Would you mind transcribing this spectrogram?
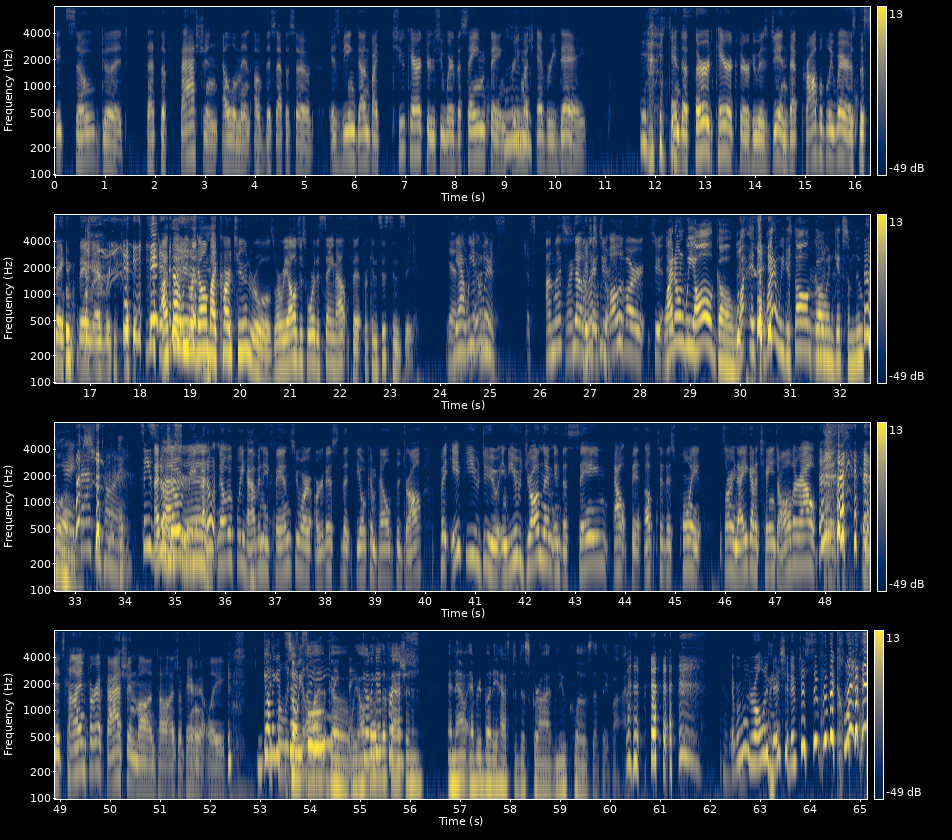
It's so good that the fashion element of this episode is being done by two characters who wear the same thing pretty much every day. Yeah, And the third character, who is Gjin, that probably wears the same thing every day. I thought we were going by cartoon rules, where we all just wore the same outfit for consistency. yeah, Yeah, we. Blue I mean, just unless We're- no, unless we, to all of our to Why don't we all go? Why, it's, why don't we just all go and get some new yay clothes? fashion time. Season I don't know. If we, I don't know if we have any fans who are artists that feel compelled to draw. But if you do, and you've drawn them in the same outfit up to this point, I'm sorry. Now you got to change all their outfits because it's time for a fashion montage. Apparently, Gonna get probably So we all wear the same go. We all Gonna go to the fresh. fashion, and now everybody has to describe new clothes that they buy. Oh, everyone roll initiative just sit for the clip.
